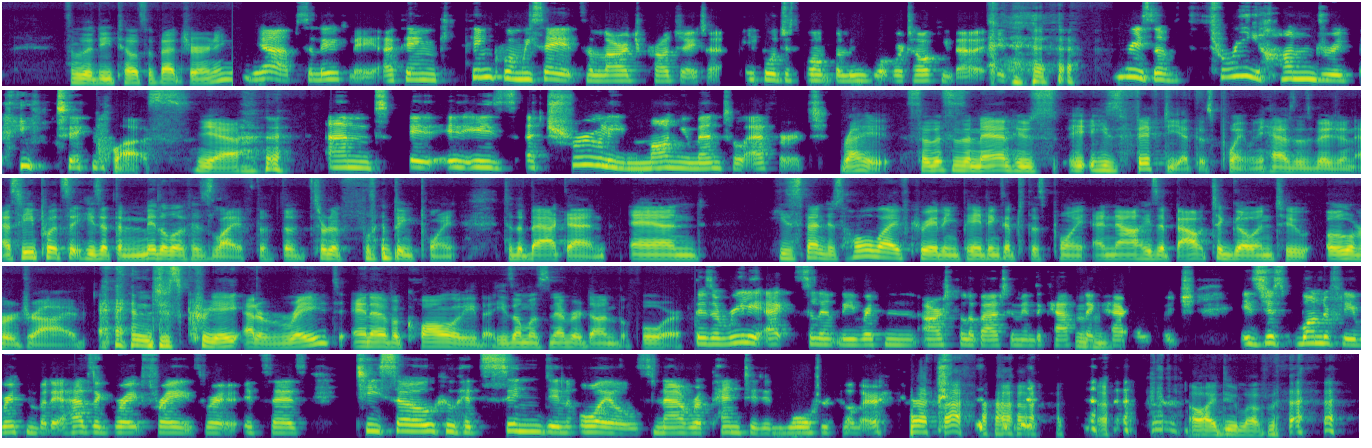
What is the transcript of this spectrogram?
some of the details of that journey? Yeah, absolutely. I think think when we say it's a large project, uh, people just won't believe what we're talking about. It's a series of 300 paintings. Plus, yeah. and it, it is a truly monumental effort. Right. So this is a man who's he's 50 at this point when he has this vision. As he puts it, he's at the middle of his life, the, the sort of flipping point to the back end. And he's spent his whole life creating paintings up to this point and now he's about to go into overdrive and just create at a rate and of a quality that he's almost never done before there's a really excellently written article about him in the catholic mm-hmm. herald which is just wonderfully written but it has a great phrase where it says Tissot, who had sinned in oils, now repented in watercolor. oh, I do love that.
